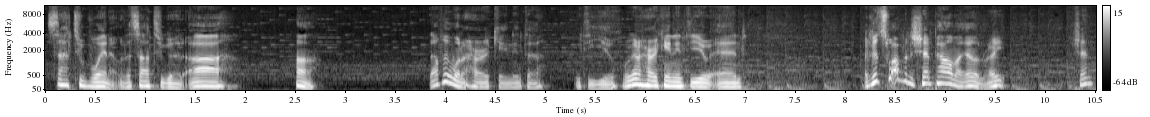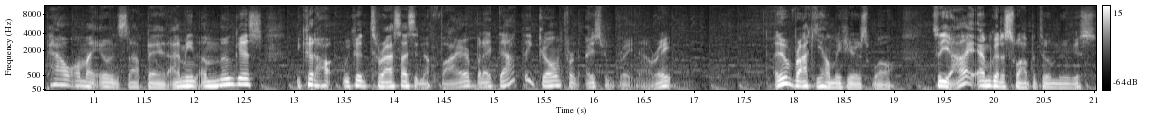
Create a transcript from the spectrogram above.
it's not too bueno. That's not too good. Uh, huh. Definitely want to Hurricane into into you. We're going to Hurricane into you, and I could swap into Chien-Pao on my own, right? Chien-Pao on my own is not bad. I mean, Amoonguss, we could we could Terrasilize it in a fire, but I doubt they're going for an Ice move right now, right? I do have Rocky Helmet here as well. So yeah, I am going to swap into Amoonguss.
